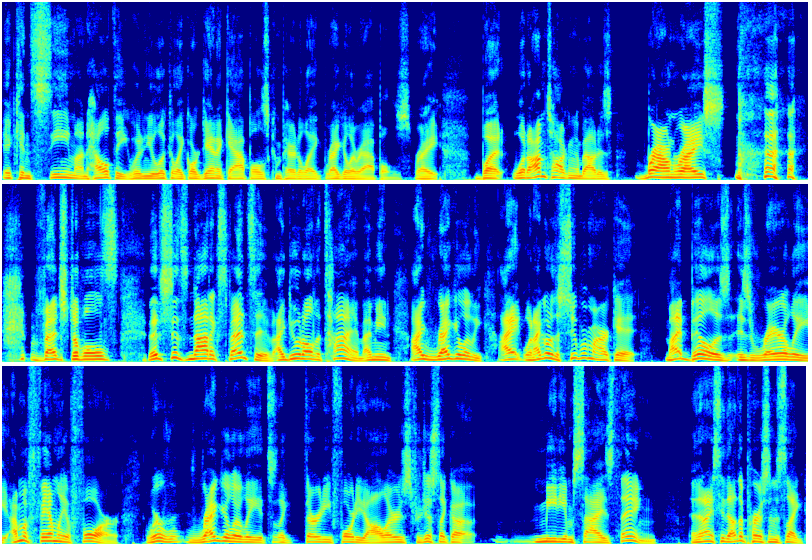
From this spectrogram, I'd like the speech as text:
it can seem unhealthy when you look at like organic apples compared to like regular apples, right? But what I'm talking about is brown rice, vegetables. That's just not expensive. I do it all the time. I mean, I regularly I when I go to the supermarket, my bill is is rarely I'm a family of 4. Where regularly it's like 30, 40 dollars for just like a medium-sized thing. And then I see the other person is like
